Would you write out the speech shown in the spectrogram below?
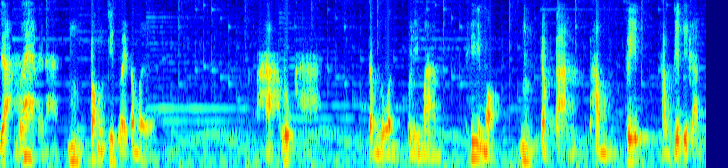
อย่างแรกเลยนะฮะต้องคิดไว้เสมอ หาลูกค้าจำนวนปริมาณที่เหมาะอืมกับการทำฟีด ทำฟีดคือการท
